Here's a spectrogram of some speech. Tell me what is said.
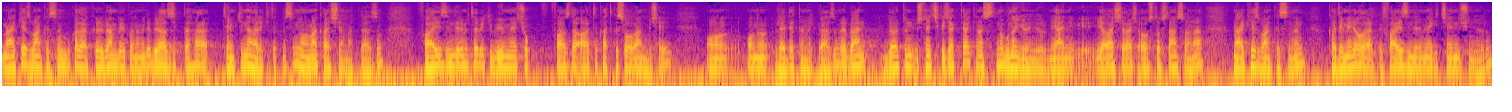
Merkez Bankası'nın bu kadar kırılgan bir ekonomide birazcık daha temkinli hareket etmesini normal karşılamak lazım. Faiz indirimi tabii ki büyümeye çok fazla artı katkısı olan bir şey. Onu, onu reddetmemek lazım ve ben dörtün üstüne çıkacak derken aslında buna güveniyorum. Yani e, yavaş yavaş Ağustos'tan sonra Merkez Bankası'nın kademeli olarak bir faiz indirimine gideceğini düşünüyorum.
